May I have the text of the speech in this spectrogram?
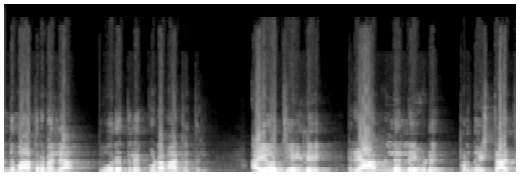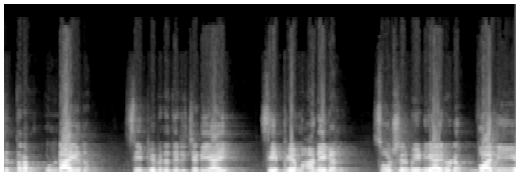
എന്ന് മാത്രമല്ല പൂരത്തിലെ കുടമാറ്റത്തിൽ അയോധ്യയിലെ രാംലല്ലയുടെ പ്രതിഷ്ഠാ ചിത്രം ഉണ്ടായതും സി പി എമ്മിന് തിരിച്ചടിയായി. സി പി എം അണികൾ സോഷ്യൽ മീഡിയയിലൂടെ വലിയ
